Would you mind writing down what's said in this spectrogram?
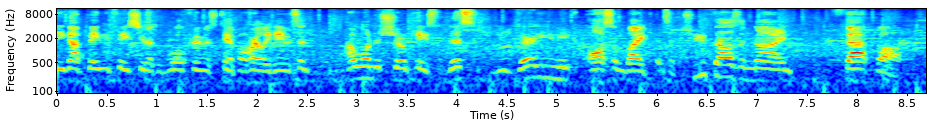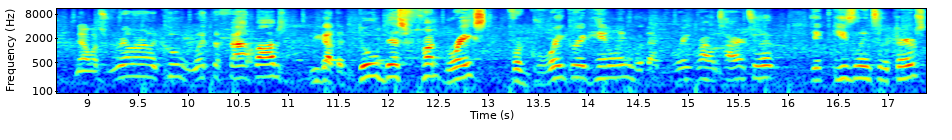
You got Babyface here at the world famous Tampa Harley Davidson. I wanted to showcase this very unique, awesome bike. It's a 2009 Fat Bob. Now what's really, really cool with the Fat Bobs, you got the dual disc front brakes for great, great handling with that great round tire to it. Get easily into the curves.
